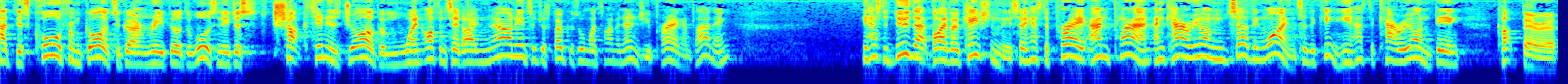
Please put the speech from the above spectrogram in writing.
had this call from God to go and rebuild the walls and he just chucked in his job and went off and said, I now need to just focus all my time and energy praying and planning. He has to do that bivocationally. So he has to pray and plan and carry on serving wine to the king. He has to carry on being cupbearer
